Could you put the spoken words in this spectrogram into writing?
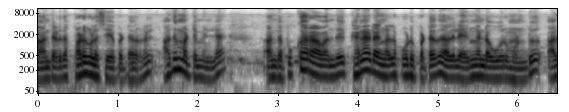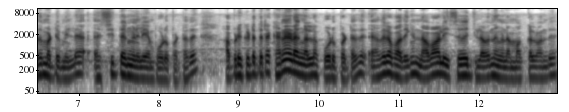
அந்த இடத்த படுகொலை செய்யப்பட்டவர்கள். அது மட்டும் இல்லை அந்த புக்காரா வந்து கன்னடங்களில் போடப்பட்டது. அதில் எங்கண்ட ஊரும் உண்டு. அது மட்டும் இல்லை சித்தங்க நிலையம் போடப்பட்டது. அப்படி கிட்டத்தட்ட கன்னடங்களில் போடப்பட்டது. அதில் பார்த்திங்கன்னா நவாலி சேர்ஜில் வந்து எங்கள் மக்கள் வந்து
